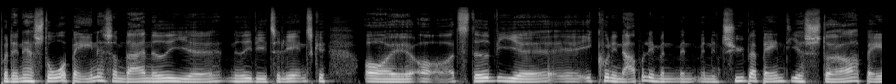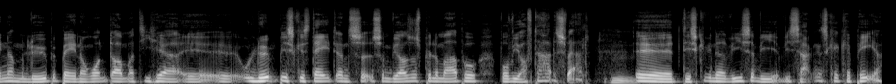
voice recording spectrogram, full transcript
på den her store bane, som der er nede i, øh, nede i det italienske, og, øh, og, et sted, vi øh, øh, ikke kun i Napoli, men, men, men en type af bane, de her større baner med løbebaner rundt om, og de her øh, øh, olympiske stadion, s- som vi også spiller meget på, hvor vi ofte har det svært svært. Mm. Øh, det skal vi ned og vise, at vi, at vi sagtens kan kapere.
